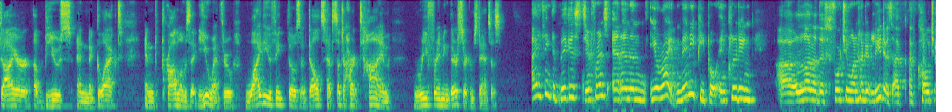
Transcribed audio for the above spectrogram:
dire abuse and neglect and problems that you went through, why do you think those adults have such a hard time reframing their circumstances? I think the biggest difference, and, and then you're right, many people, including uh, a lot of the Fortune 100 leaders I've, I've coached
